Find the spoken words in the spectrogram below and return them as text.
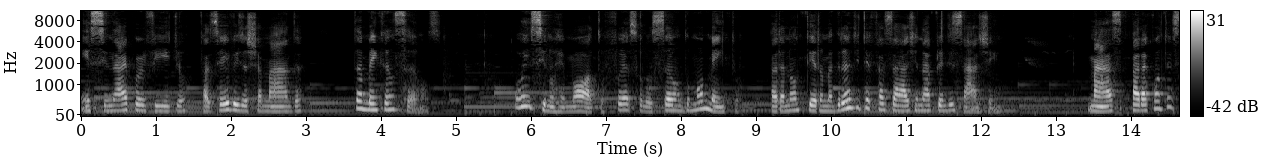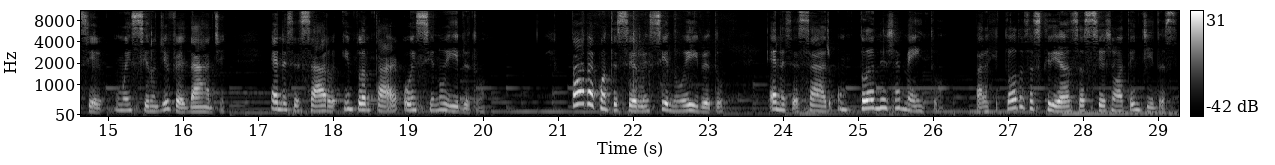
ensinar por vídeo, fazer videochamada. Também cansamos. O ensino remoto foi a solução do momento para não ter uma grande defasagem na aprendizagem. Mas, para acontecer um ensino de verdade, é necessário implantar o ensino híbrido, para acontecer o ensino híbrido, é necessário um planejamento para que todas as crianças sejam atendidas,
